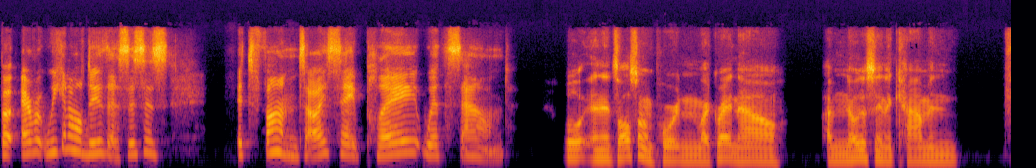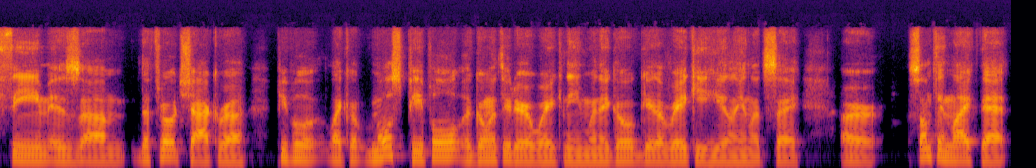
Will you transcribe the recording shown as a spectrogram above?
But every we can all do this. This is it's fun so i say play with sound. Well, and it's also important. Like right now, I'm noticing a common theme is um, the throat chakra. People, like uh, most people, are going through their awakening when they go get a Reiki healing, let's say, or something like that.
